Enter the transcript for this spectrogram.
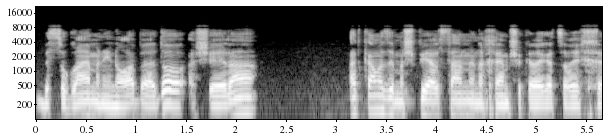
בסוגריים אני נורא בעדו, השאלה עד כמה זה משפיע על סן מנחם שכרגע צריך uh,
